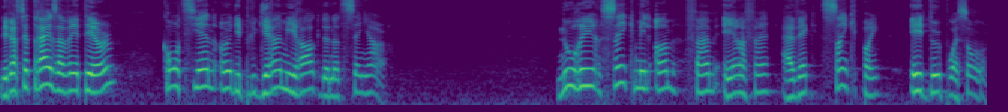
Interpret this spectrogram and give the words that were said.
Les versets 13 à 21 contiennent un des plus grands miracles de notre Seigneur. Nourrir 5000 hommes, femmes et enfants avec cinq pains et deux poissons.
